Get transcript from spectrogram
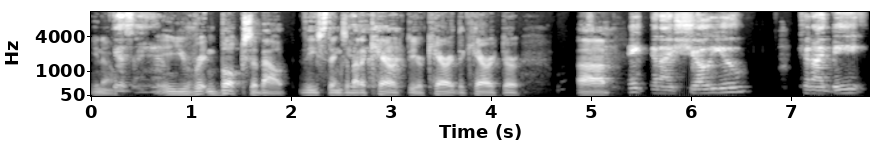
You know, Yes, I am. you've written books about these things about a Yes, I have. character, your character, the character. Uh, Hey, can I show you? Can I be?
